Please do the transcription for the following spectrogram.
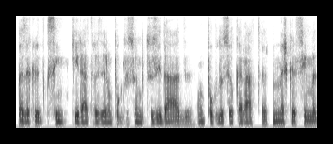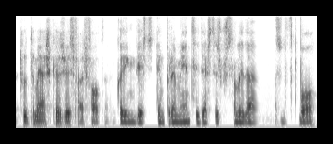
Mas acredito que sim, que irá trazer um pouco da sua impetuosidade, um pouco do seu caráter, mas que acima de tudo também acho que às vezes faz falta um bocadinho destes temperamentos e destas personalidades de futebol,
